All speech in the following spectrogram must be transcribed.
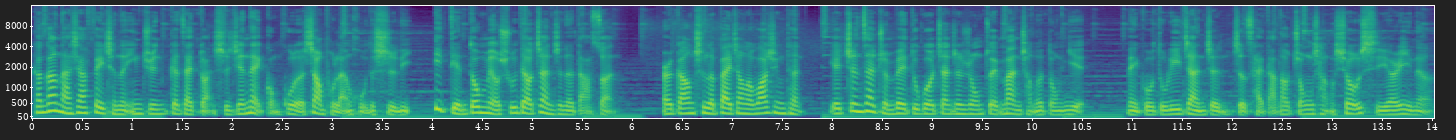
刚刚拿下费城的英军，更在短时间内巩固了上普兰湖的势力，一点都没有输掉战争的打算。而刚吃了败仗的 Washington 也正在准备度过战争中最漫长的冬夜，美国独立战争这才达到中场休息而已呢。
